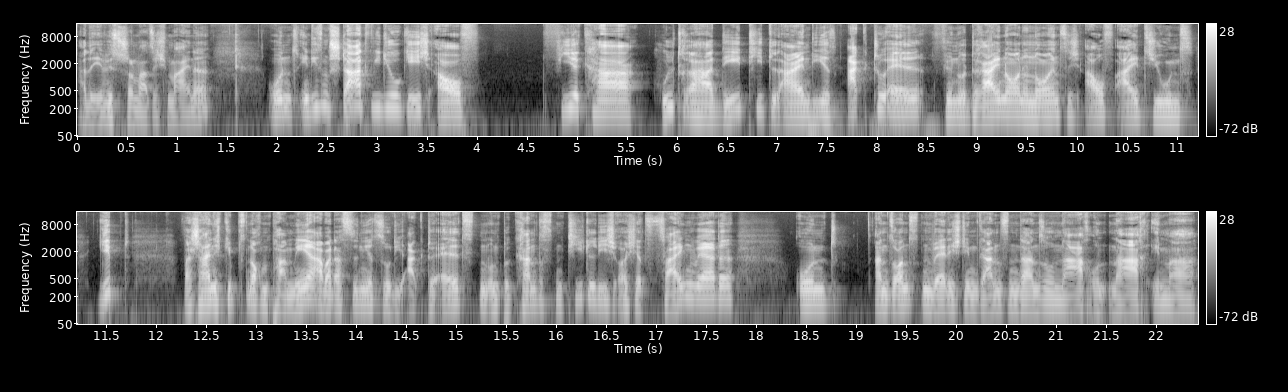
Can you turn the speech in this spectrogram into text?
Also ihr wisst schon, was ich meine. Und in diesem Startvideo gehe ich auf 4K Ultra HD Titel ein, die es aktuell für nur 3,99 auf iTunes gibt. Wahrscheinlich gibt es noch ein paar mehr, aber das sind jetzt so die aktuellsten und bekanntesten Titel, die ich euch jetzt zeigen werde. Und ansonsten werde ich dem Ganzen dann so nach und nach immer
